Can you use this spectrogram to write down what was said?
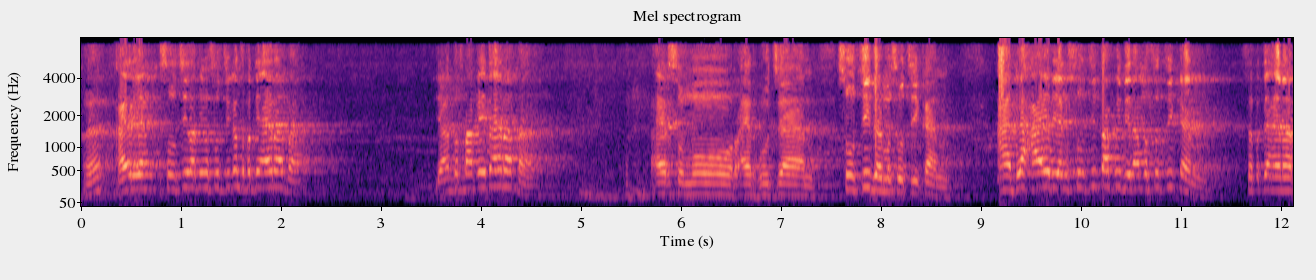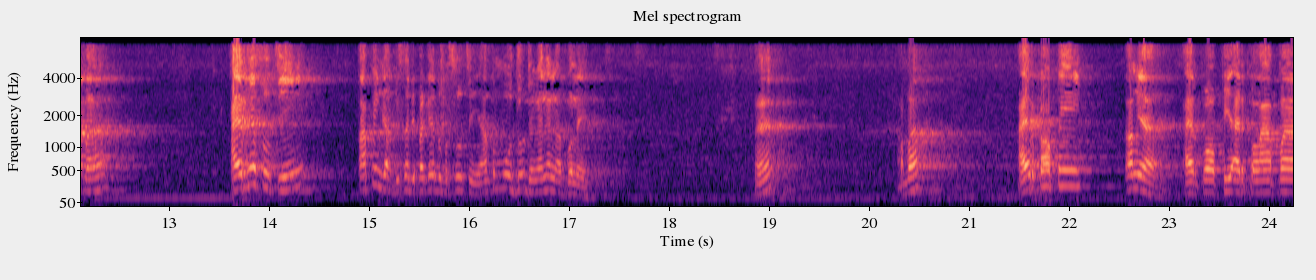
eh? Air yang suci tapi mensucikan seperti air apa? Yang untuk pakai itu air apa? Air sumur, air hujan, suci dan mensucikan. Ada air yang suci tapi tidak mensucikan. Seperti air apa? Airnya suci, tapi nggak bisa dipakai untuk bersuci. Atau wudhu dengannya nggak boleh. Eh? Apa? Air kopi, paham ya? Air kopi, air kelapa,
